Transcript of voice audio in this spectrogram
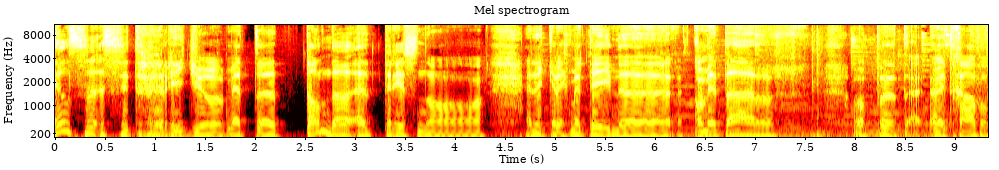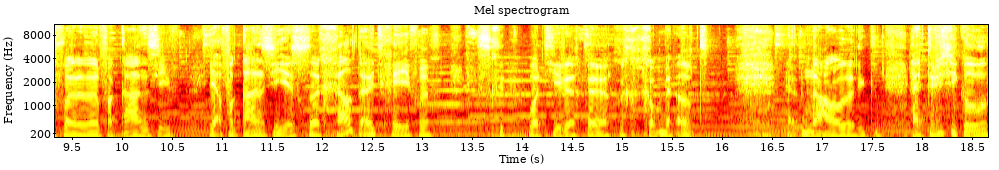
Citra Radio met uh, tondo het trisno. En ik kreeg meteen uh, commentaar op het uitgaven van een vakantie. Ja, vakantie is uh, geld uitgeven, wordt hier gemeld. Nou, het risico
